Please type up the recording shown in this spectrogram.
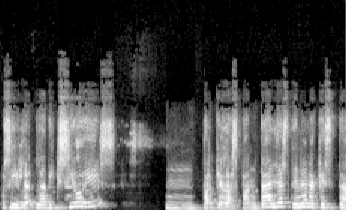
o sigui, l'addicció és Mm, perquè les pantalles tenen aquesta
